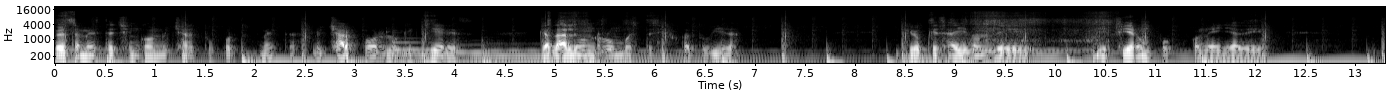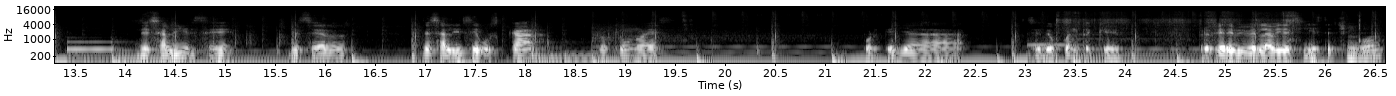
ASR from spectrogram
Pero también está chingón luchar tú por tus metas, luchar por lo que quieres, que darle un rumbo específico a tu vida. Y creo que es ahí donde difiero un poco con ella de, de salirse, de ser, de salirse y buscar lo que uno es. Porque ella se dio cuenta que prefiere vivir la vida así, está chingón.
